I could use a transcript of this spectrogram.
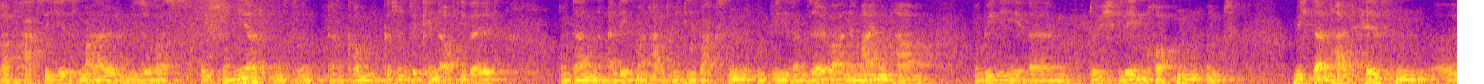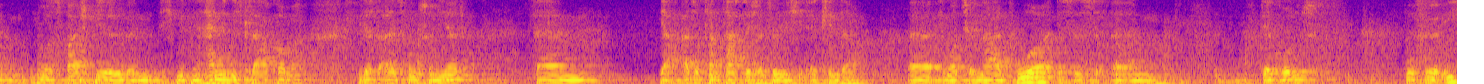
man fragt sich jedes Mal, wie sowas funktioniert und, und dann kommen gesunde Kinder auf die Welt und dann erlebt man halt, wie die wachsen und wie die dann selber eine Meinung haben und wie die ähm, durch Leben rocken und mich dann halt helfen, äh, nur als Beispiel, wenn ich mit den Händen nicht klarkomme, wie das alles funktioniert. Ähm, ja, also fantastisch natürlich äh, Kinder. Äh, emotional pur ist es ähm, der Grund, wofür ich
